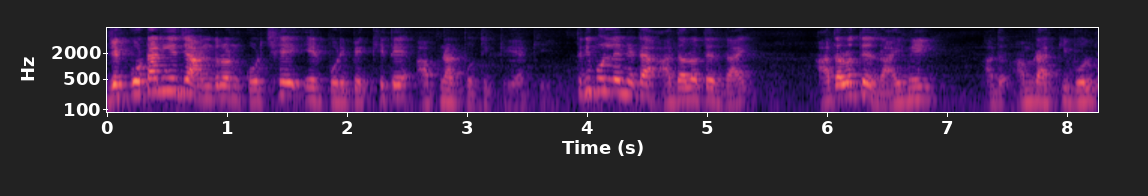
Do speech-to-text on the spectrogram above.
যে কোটা নিয়ে যে আন্দোলন করছে, এর পরিপ্রেক্ষিতে আপনার প্রতিক্রিয়া কি? তিনি বললেন, এটা আদালতের রায়। আদালতের রায় নেই। আমরা কি বলব?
